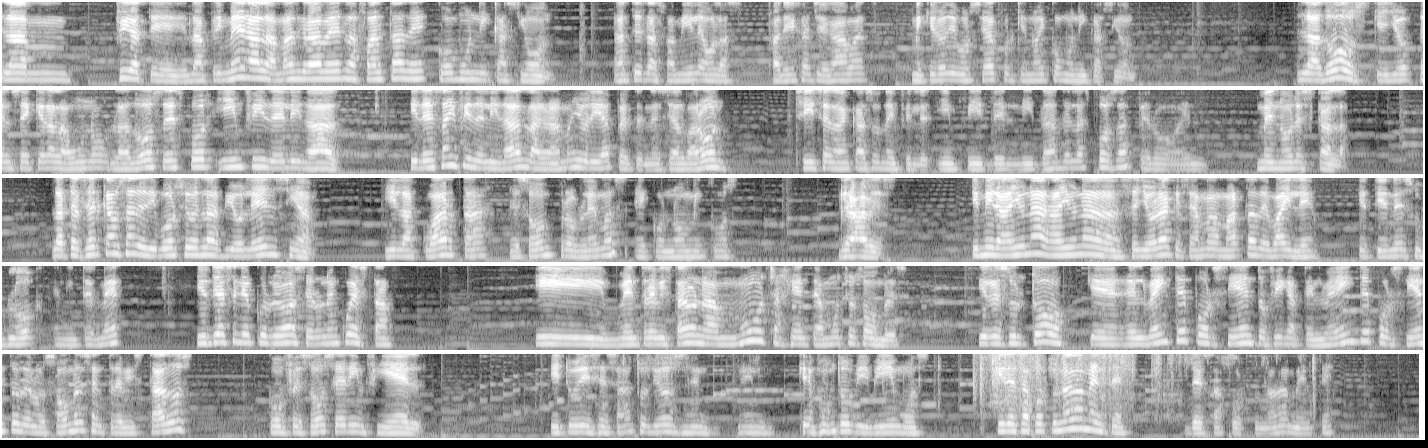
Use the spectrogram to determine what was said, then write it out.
la, mm, fíjate, la primera, la más grave es la falta de comunicación. Antes las familias o las parejas llegaban, me quiero divorciar porque no hay comunicación. La dos, que yo pensé que era la uno, la dos es por infidelidad. Y de esa infidelidad la gran mayoría pertenece al varón. Sí se dan casos de infidelidad de la esposa, pero en menor escala. La tercera causa de divorcio es la violencia y la cuarta son problemas económicos graves. Y mira, hay una, hay una señora que se llama Marta de Baile que tiene su blog en internet y un día se le ocurrió hacer una encuesta y me entrevistaron a mucha gente, a muchos hombres. Y resultó que el 20%, fíjate, el 20% de los hombres entrevistados confesó ser infiel. Y tú dices, Santo Dios, ¿en, qué mundo vivimos? Y desafortunadamente, desafortunadamente,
